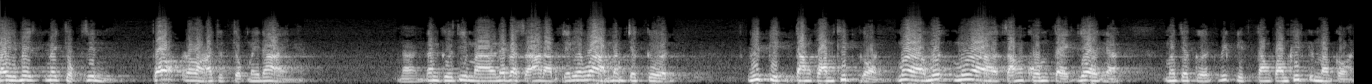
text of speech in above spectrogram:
ม่ไม่ไม่จบสิ้น เพราะเราหาจุดจบไม่ได้นะนั่นคือที่มาในภาษาอาหรับจะเรียกว่ามันจะเกิดวิกฤตทางความคิดก่อน เมื่อเมื่อเมื่อสังคมแตกแยกเนี่ย มันจะเกิดวิกฤตทางความคิดขึ้นมาก่อน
